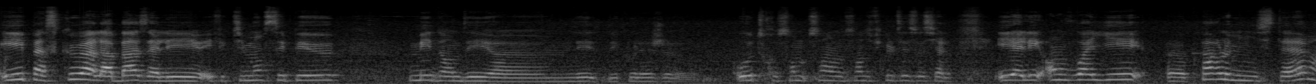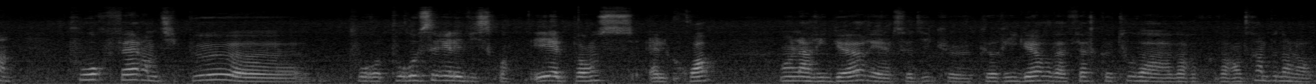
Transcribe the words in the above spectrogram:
Et parce qu'à la base, elle est effectivement CPE, mais dans des, euh, des, collèges autres, sans, sans, difficulté sociale. Et elle est envoyée par le ministère pour faire un petit peu, pour, pour resserrer les vis. Quoi. Et elle pense, elle croit en la rigueur, et elle se dit que, que rigueur va faire que tout va, va, va rentrer un peu dans l'ordre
